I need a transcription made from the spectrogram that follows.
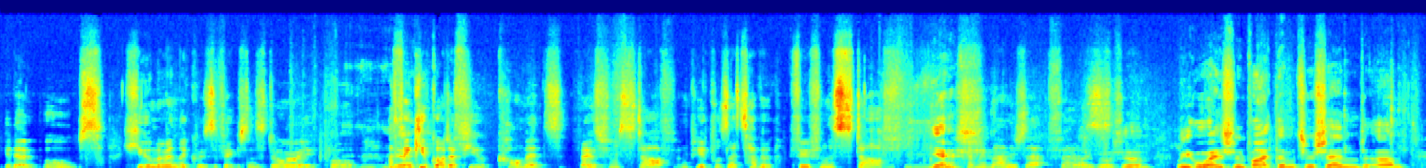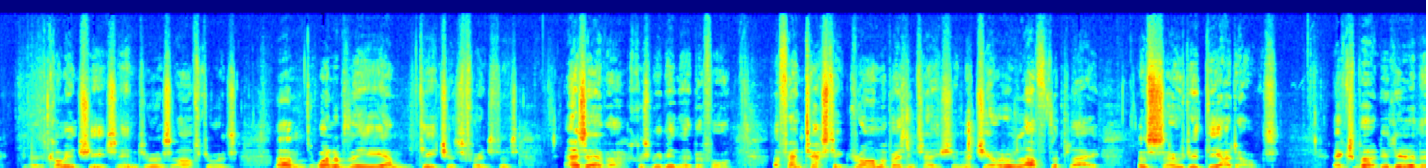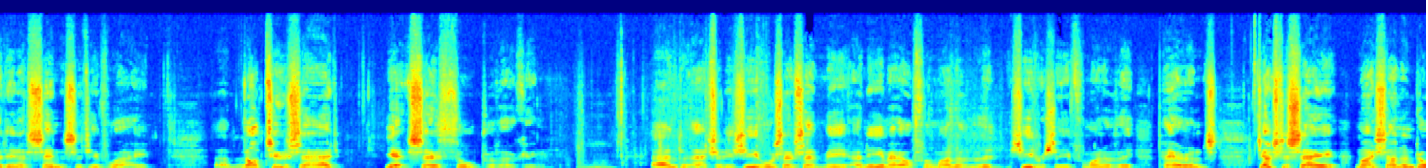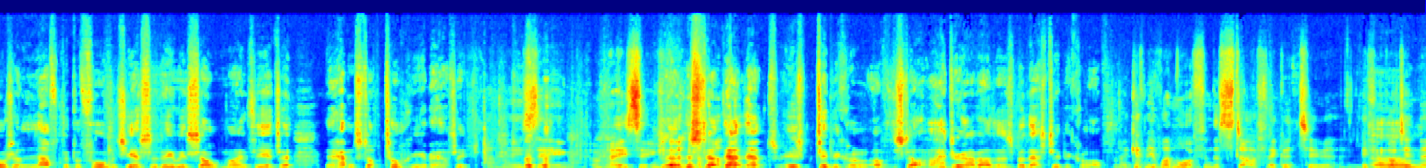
You know, oops, humour in the crucifixion story. Well, I think you've got a few comments, both from staff and pupils. Let's have a few from the staff. Yes. Can we manage that I've first? got, um, we always invite them to send um, uh, comment sheets in to us afterwards. Um, one of the um, teachers, for instance, as ever, because we've been there before, a fantastic drama presentation. The children loved the play, and so did the adults. Expertly delivered in a sensitive way. Um, not too sad, yet so thought provoking. And actually, she also sent me an email from one of the she'd received from one of the parents, just to say my son and daughter loved the performance yesterday with Salt Mine Theatre. They haven't stopped talking about it. Amazing, amazing. So sta- that that is typical of the staff. I do have others, but that's typical of Now, them. give me one more from the staff. They're good too, if you've got it Um,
